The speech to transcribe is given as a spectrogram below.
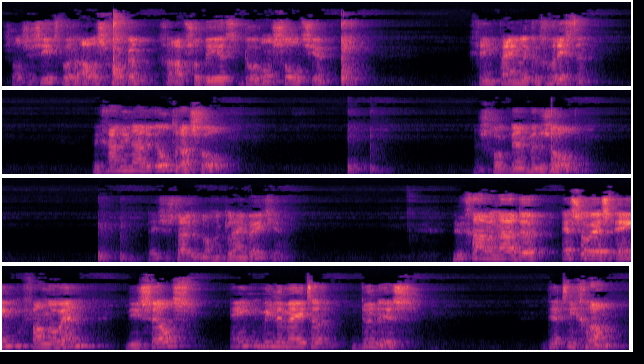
Zoals je ziet worden alle schokken geabsorbeerd door ons zooltje. Geen pijnlijke gewrichten. We gaan nu naar de Ultrasol. Een schokdempende zool. Deze stuit het nog een klein beetje. Nu gaan we naar de SOS1 van Noen, die zelfs 1 mm dun is. 13 gram.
